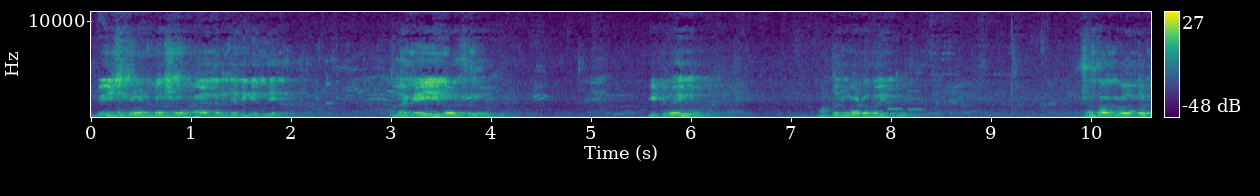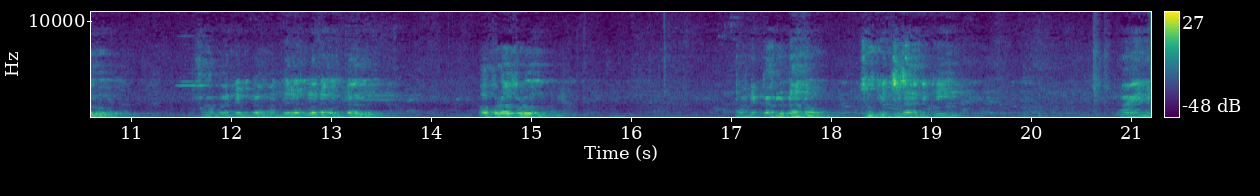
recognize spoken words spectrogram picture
బీచ్ రోడ్లో శోభాయాత్ర జరిగింది. అలాగే ఈరోజు ఇటువైపు మధురవాడ వైపు. సో భగవంతుడు సామాన్యంగా మందిరంలోనే ఉంటారు. అప్పుడప్పుడు తన కరుణను చూపించడానికి ఆయన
